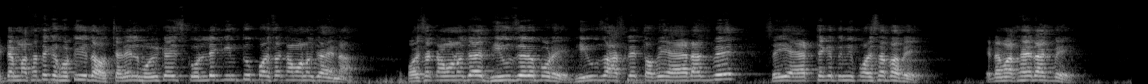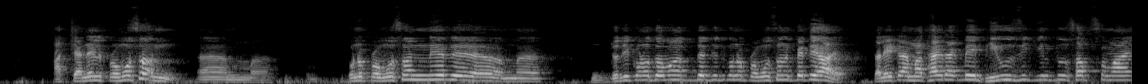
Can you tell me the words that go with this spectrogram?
এটা মাথা থেকে হটিয়ে দাও। চ্যানেল মনিটাইজ করলে কিন্তু পয়সা কামানো যায় না। পয়সা কামানো যায় ভিউজের ওপরে। ভিউজ আসলে তবে অ্যাড আসবে, সেই অ্যাড থেকে তুমি পয়সা পাবে। এটা মাথায় রাখবে। আর চ্যানেল প্রমোশন কোনো প্রমোশনের যদি কোনো তোমাদের যদি কোনো প্রমোশন পেতে হয় তাহলে এটা মাথায় রাখবে ভিউজই কিন্তু সব সময়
